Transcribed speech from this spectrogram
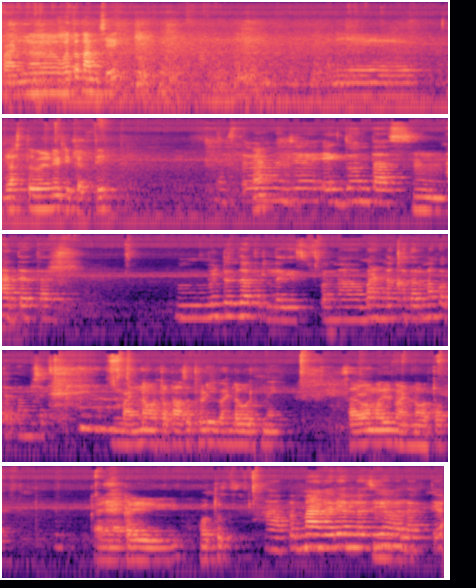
भांडणं होतात आमचे. आणि जास्त वेळ नाही टिकत ते. जास्त हा? वेळ म्हणजे एक दोन तास हम्म. अर्धा तास. मिटून जातात लगेच पण अं, भांडणं खतरनाक होतात आमच्यात. भांडणं होतात असं थोडी भांडणं होत नाही. सर्वांमध्येच भांडणं होतात काही ना काही होतच. हा पण माघारी यांनाच घ्यावं लागतं.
